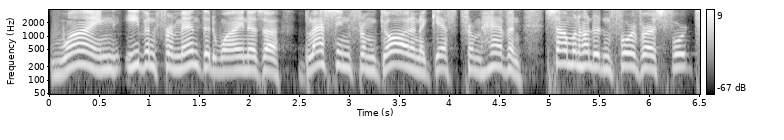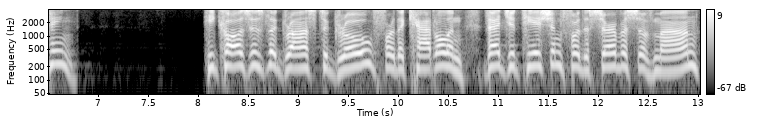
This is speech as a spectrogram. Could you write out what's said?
wine, even fermented wine, as a blessing from God and a gift from heaven. Psalm 104, verse 14. He causes the grass to grow for the cattle and vegetation for the service of man,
